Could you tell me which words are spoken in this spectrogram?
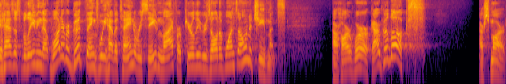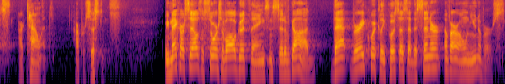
It has us believing that whatever good things we have attained or received in life are purely the result of one's own achievements. Our hard work, our good looks, our smarts, our talent, our persistence. We make ourselves the source of all good things instead of God. That very quickly puts us at the center of our own universe.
